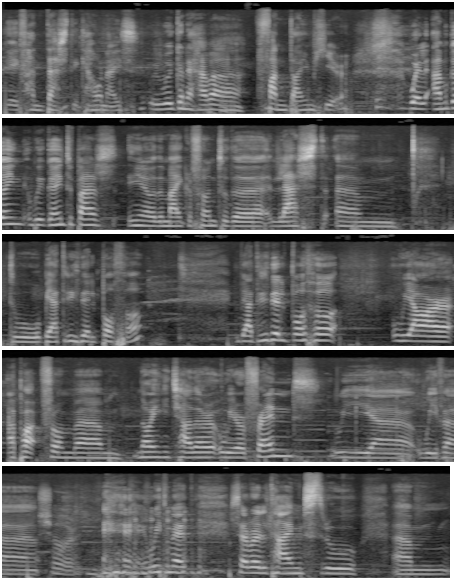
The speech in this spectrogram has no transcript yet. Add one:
Okay, fantastic. How nice. We're going to have a fun time here. Well, I'm going. We're going to pass, you know, the microphone to the last um, to Beatriz del Pozo. Beatriz del Pozo we are apart from um, knowing each other we are friends we uh, we've uh, sure we've met several times through um,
